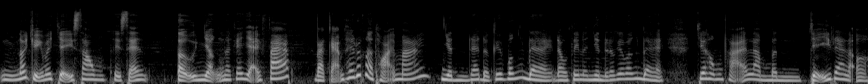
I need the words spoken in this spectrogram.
nói chuyện với chị xong thì sẽ tự nhận ra cái giải pháp và cảm thấy rất là thoải mái nhìn ra được cái vấn đề đầu tiên là nhìn ra được cái vấn đề chứ không phải là mình chỉ ra là ờ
